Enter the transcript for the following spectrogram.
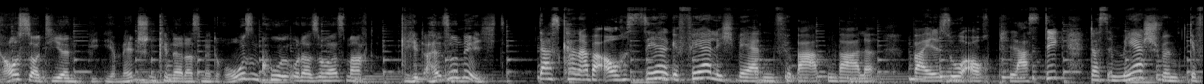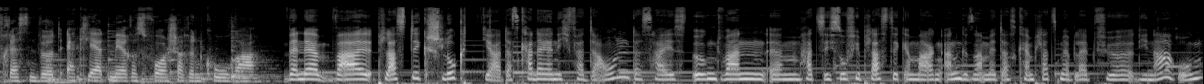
Raussortieren, wie ihr Menschenkinder das mit Rosenkohl oder sowas macht, geht also nicht. Das kann aber auch sehr gefährlich werden für Bartenwale, weil so auch Plastik, das im Meer schwimmt, gefressen wird, erklärt Meeresforscherin Cora. Wenn der Wal Plastik schluckt, ja, das kann er ja nicht verdauen. Das heißt, irgendwann ähm, hat sich so viel Plastik im Magen angesammelt, dass kein Platz mehr bleibt für die Nahrung.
